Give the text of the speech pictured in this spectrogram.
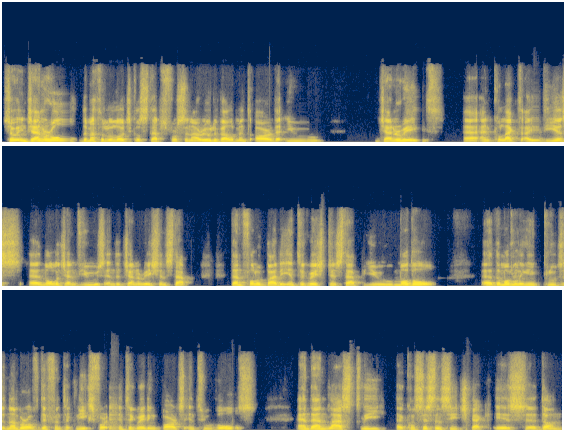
So in general, the methodological steps for scenario development are that you generate uh, and collect ideas, uh, knowledge and views in the generation step, then followed by the integration step. You model uh, the modeling includes a number of different techniques for integrating parts into wholes. And then lastly, a consistency check is uh, done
